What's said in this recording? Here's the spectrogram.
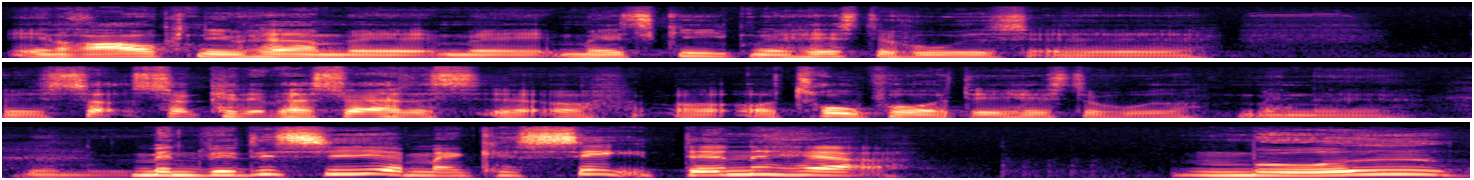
en ravkniv her med, med, med et skib med hestehoved, øh, øh, så, så kan det være svært at, at, at, at tro på, at det er hestehoveder. Men, øh, men, øh. men vil det sige, at man kan se denne her måde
